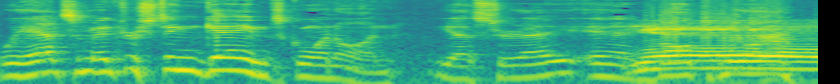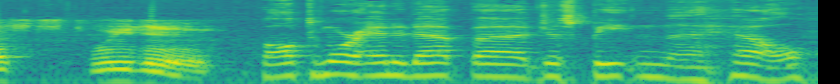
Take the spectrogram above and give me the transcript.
we had some interesting games going on yesterday, and Baltimore. Yes, we do. Baltimore ended up uh, just beating the hell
